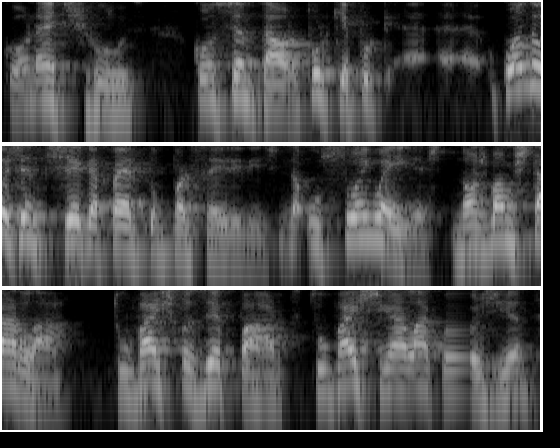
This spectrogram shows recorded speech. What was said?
com o Netshoes, com o Centauro. Porquê? Porque eh, quando a gente chega perto de um parceiro e diz, o sonho é este, nós vamos estar lá, tu vais fazer parte, tu vais chegar lá com a gente,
